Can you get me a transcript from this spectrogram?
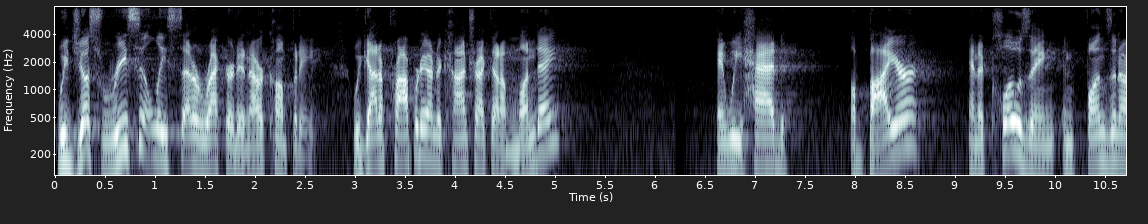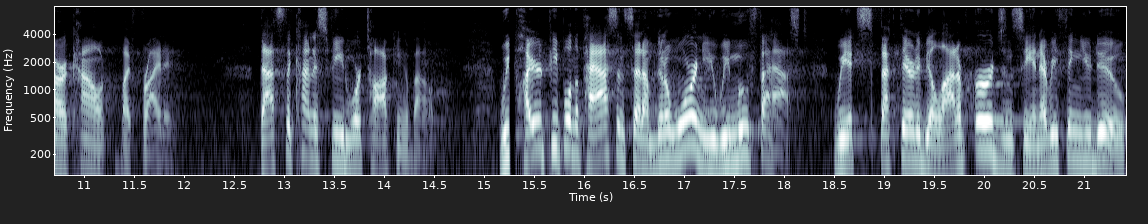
We just recently set a record in our company. We got a property under contract on a Monday, and we had a buyer and a closing and funds in our account by Friday. That's the kind of speed we're talking about We've hired people in the past and said, I'm going to warn you, we move fast. We expect there to be a lot of urgency in everything you do.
